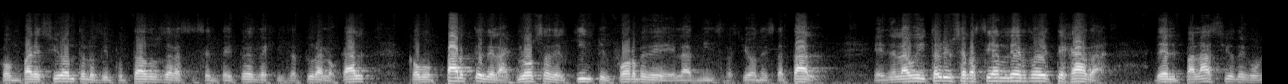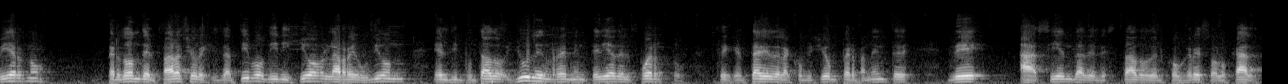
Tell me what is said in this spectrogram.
compareció ante los diputados de la 63 legislatura local como parte de la glosa del quinto informe de la Administración Estatal. En el auditorio Sebastián Lerdo de Tejada del Palacio de Gobierno, perdón, del Palacio Legislativo, dirigió la reunión el diputado Julen Rementería del Puerto, secretario de la Comisión Permanente de Hacienda del Estado del Congreso Local,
